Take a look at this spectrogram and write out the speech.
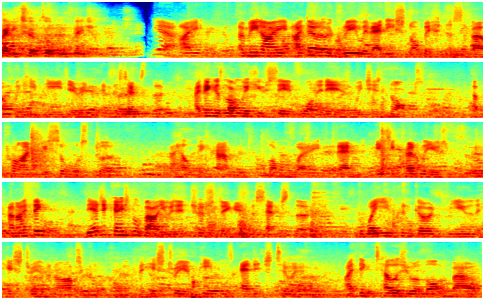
ready to absorb information. Yeah, I, I mean, I, I don't agree with any snobbishness about Wikipedia in, in the sense that I think as long as you see it for what it is, which is not a primary source but a helping hand along the way, then it's incredibly useful. And I think the educational value is interesting in the sense that the way you can go and view the history of an article, the history of people's edits to it, I think tells you a lot about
